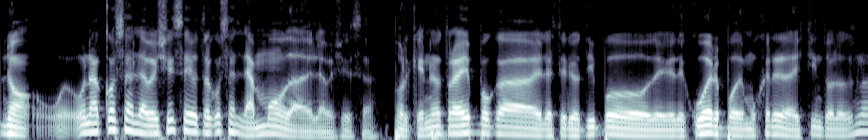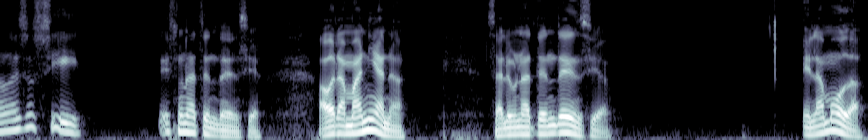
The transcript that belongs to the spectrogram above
no, una cosa es la belleza y otra cosa es la moda de la belleza. Porque en otra época el estereotipo de, de cuerpo de mujer era distinto a los No, eso sí, es una tendencia. Ahora mañana sale una tendencia en la moda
